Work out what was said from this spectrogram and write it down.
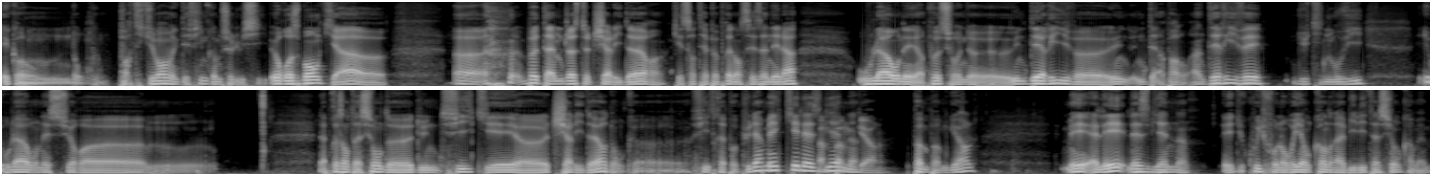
Et donc, particulièrement avec des films comme celui-ci. Heureusement qu'il y a euh, euh, But I'm Just a Cheerleader, qui est sorti à peu près dans ces années-là, où là on est un peu sur une, une dérive, euh, une, une- un- pardon, un dérivé du teen movie, et où là on est sur euh, la présentation d'une fille qui est euh, cheerleader, donc euh, fille très populaire, mais qui est lesbienne, Pom Girl. pom pom girl, mais elle est lesbienne. Et du coup, il faut l'envoyer en camp de réhabilitation quand même.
